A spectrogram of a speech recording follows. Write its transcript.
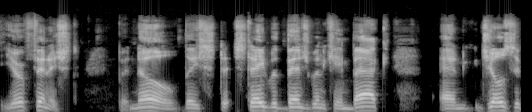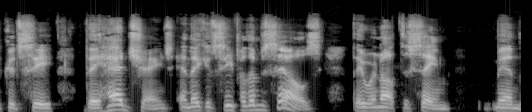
You're finished. But no, they st- stayed with Benjamin, came back, and Joseph could see they had changed and they could see for themselves they were not the same men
